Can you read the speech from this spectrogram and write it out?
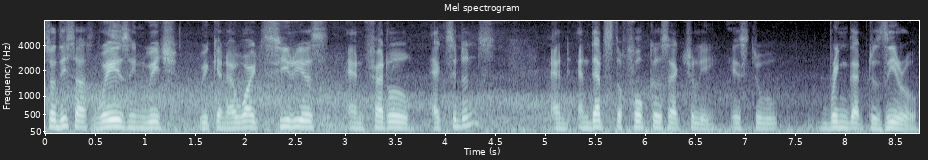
So these are ways in which we can avoid serious and fatal accidents and, and that's the focus actually is to bring that to zero.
